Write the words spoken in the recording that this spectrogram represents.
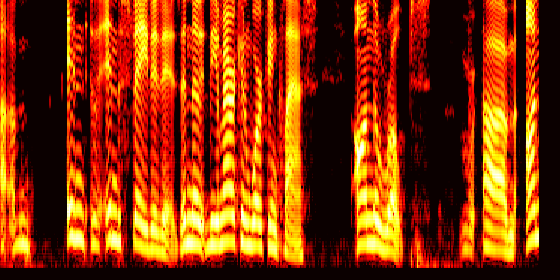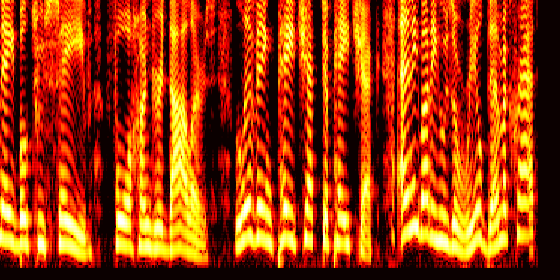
um, in in the state it is in the the American working class on the ropes um, unable to save $400, living paycheck to paycheck. Anybody who's a real Democrat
